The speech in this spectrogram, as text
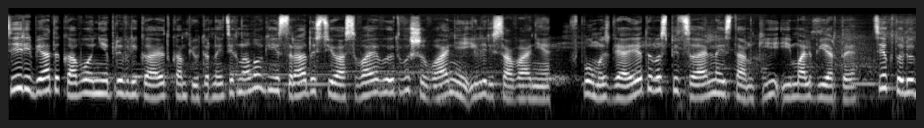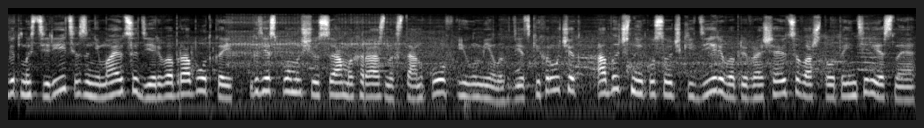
Те ребята, кого не привлекают компьютерные технологии, с радостью осваивают вышивание или рисование. В помощь для этого специальные станки и мольберты. Те, кто любит мастерить, занимаются деревообработкой, где с помощью самых разных станков и умелых детских ручек обычные кусочки дерева превращаются во что-то интересное.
